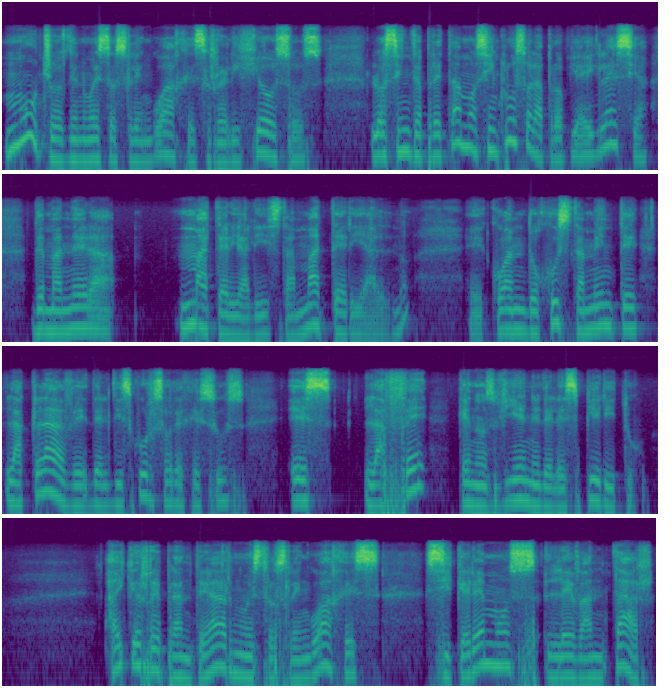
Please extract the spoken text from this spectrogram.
muchos de nuestros lenguajes religiosos los interpretamos, incluso la propia iglesia, de manera materialista, material, eh, cuando justamente la clave del discurso de Jesús es la fe que nos viene del Espíritu. Hay que replantear nuestros lenguajes si queremos levantar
